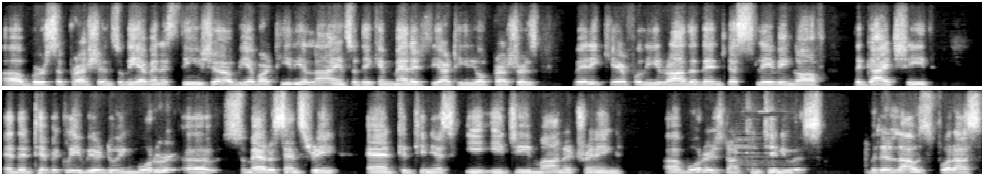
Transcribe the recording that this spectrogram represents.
uh, burst suppression. So we have anesthesia, we have arterial lines, so they can manage the arterial pressures very carefully rather than just slaving off the guide sheath. And then typically we are doing motor uh, somatosensory and continuous EEG monitoring. Uh, motor is not continuous but it allows for us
